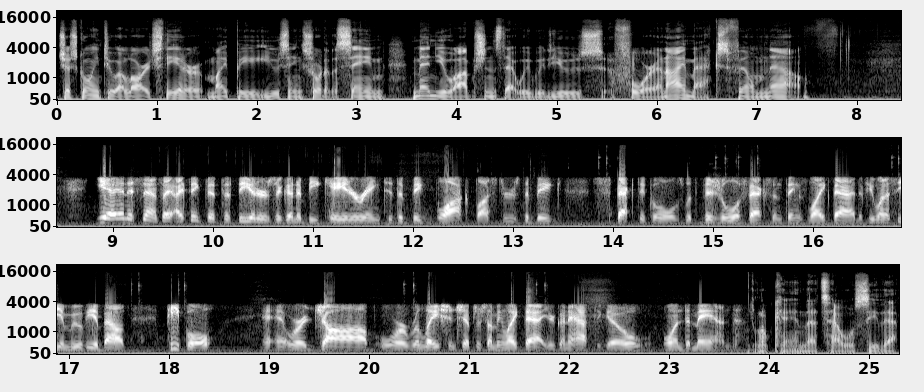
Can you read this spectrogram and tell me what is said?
just going to a large theater might be using sort of the same menu options that we would use for an IMAX film now. Yeah, in a sense, I, I think that the theaters are going to be catering to the big blockbusters, the big spectacles with visual effects and things like that. If you want to see a movie about people or a job or relationships or something like that, you're going to have to go on demand. Okay, and that's how we'll see that.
